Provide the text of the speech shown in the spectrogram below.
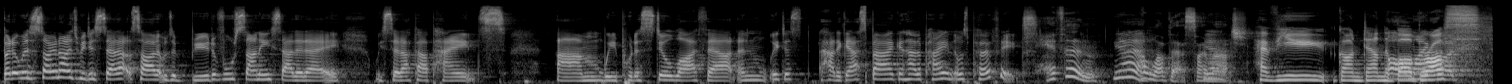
But it was so nice. We just sat outside. It was a beautiful sunny Saturday. We set up our paints. Um, we put a still life out, and we just had a gas bag and had a paint. It was perfect. Heaven. Yeah. I love that so Yeah. much. Have you gone down the Oh Bob my Ross,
